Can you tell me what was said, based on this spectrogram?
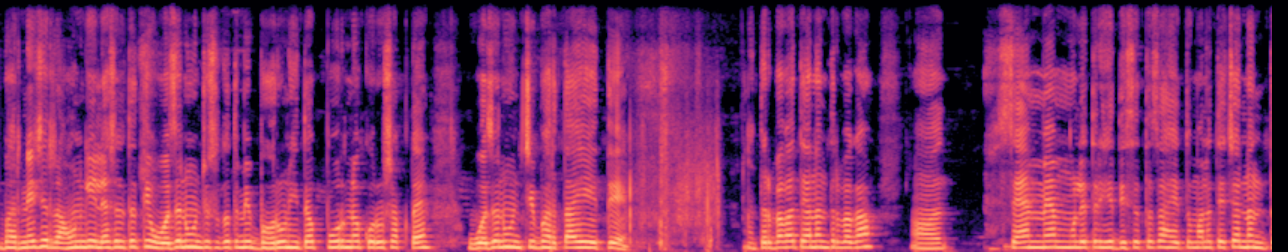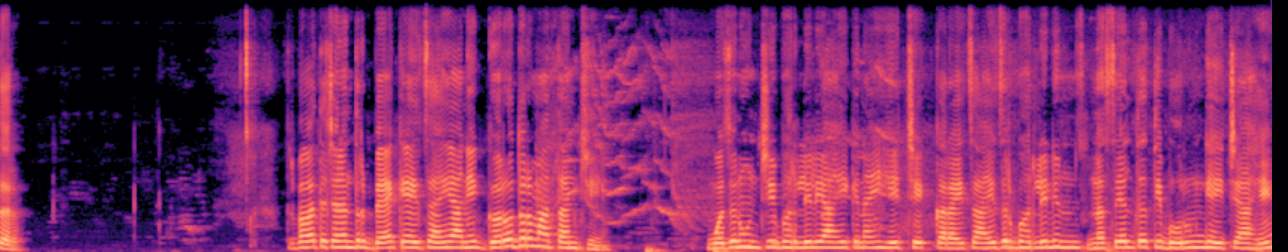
भरणे जे राहून गेली असेल तर ती वजन उंचीसुद्धा तुम्ही भरून इथं पूर्ण करू शकताय. वजन उंची भरता येते. तर बघा त्यानंतर बघा सॅम मॅम मुले तर हे दिसतच आहे तुम्हाला त्याच्यानंतर. तर बघा त्याच्यानंतर बॅक यायचं आहे आणि गरोदर मातांची वजन उंची भरलेली आहे की नाही हे चेक करायचं आहे. जर भरलेली न- नसेल तर ती भरून घ्यायची आहे.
